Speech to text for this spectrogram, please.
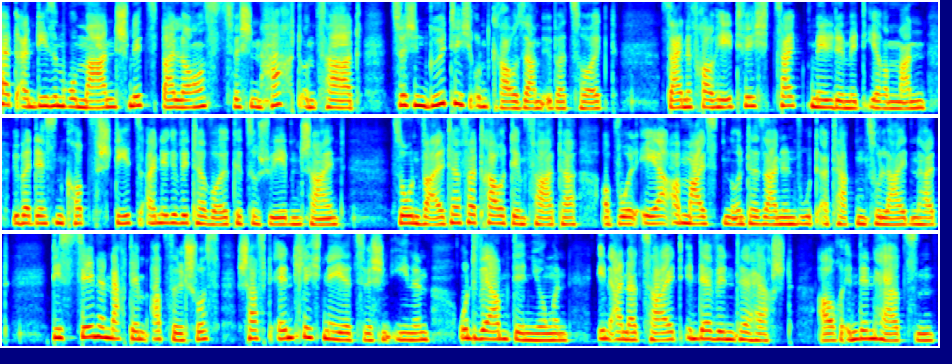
hat an diesem Roman Schmidts Balance zwischen hart und zart, zwischen gütig und grausam überzeugt. Seine Frau Hedwig zeigt Milde mit ihrem Mann, über dessen Kopf stets eine Gewitterwolke zu schweben scheint. Sohn Walter vertraut dem Vater, obwohl er am meisten unter seinen Wutattacken zu leiden hat. Die Szene nach dem Apfelschuss schafft endlich Nähe zwischen ihnen und wärmt den Jungen in einer Zeit, in der Winter herrscht, auch in den Herzen.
